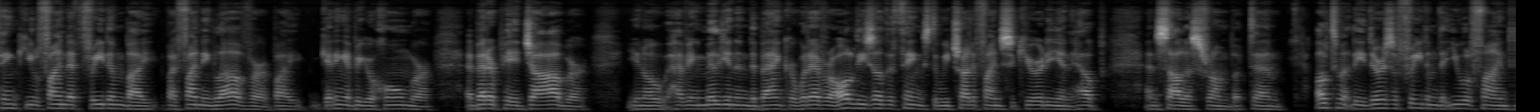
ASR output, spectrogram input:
think you'll find that freedom by, by finding love or by getting a bigger home or a better paid job or you know, having a million in the bank or whatever, all these other things that we try to find security and help and solace from. But um, ultimately, there is a freedom that you will find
